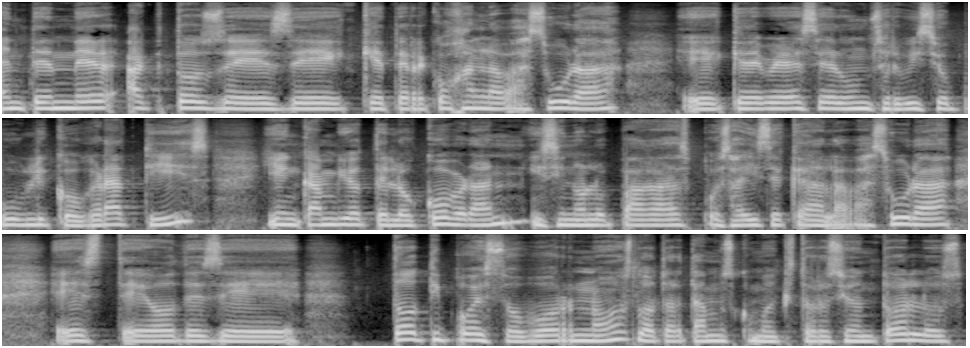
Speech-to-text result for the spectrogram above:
entender actos desde que te recojan la basura, eh, que debería ser un servicio público gratis y en cambio te lo cobran y si no lo pagas, pues ahí se queda la basura, este, o desde todo tipo de sobornos, lo tratamos como extorsión, todos los,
